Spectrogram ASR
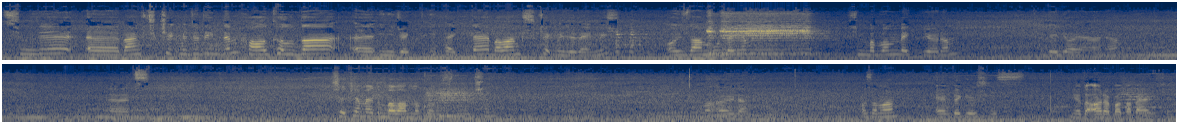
Evet şimdi e, ben Küçükçekmece'de indim. Halkalı'da e, inecekti İpek'te. Babam Küçükçekmece'deymiş. O yüzden buradayım. Şimdi babamı bekliyorum. Geliyor yani. Evet. Çekemedim babamla konuştuğum için. Ama öyle. O zaman evde görüşürüz. Ya da arabada belki.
